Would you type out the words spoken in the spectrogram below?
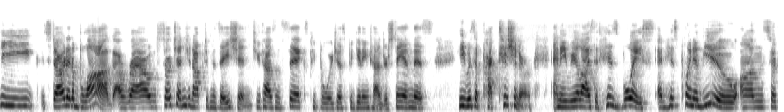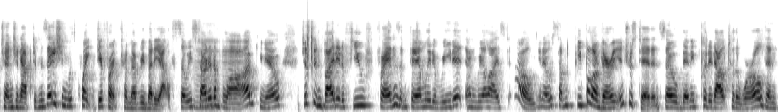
he started a blog around search engine optimization 2006 people were just beginning to understand this he was a practitioner and he realized that his voice and his point of view on search engine optimization was quite different from everybody else. So he started mm-hmm. a blog, you know, just invited a few friends and family to read it and realized, oh, you know, some people are very interested. And so then he put it out to the world and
